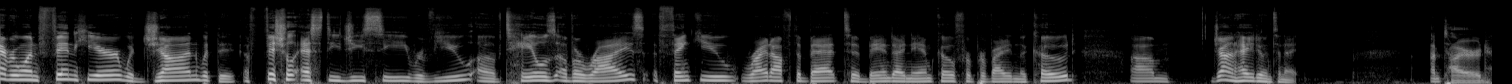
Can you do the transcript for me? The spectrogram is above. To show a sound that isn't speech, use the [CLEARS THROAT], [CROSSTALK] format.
Hey everyone, Finn here with John with the official SDGC review of Tales of Arise. Thank you right off the bat to Bandai Namco for providing the code. Um, John, how you doing tonight? I'm tired.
